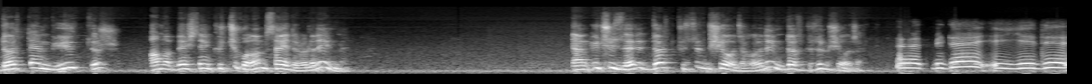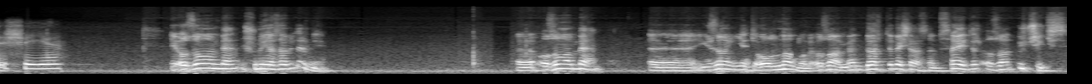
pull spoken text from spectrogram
4'ten büyüktür ama 5'ten küçük olan bir sayıdır öyle değil mi? Yani 3 üzeri 4 küsür bir şey olacak öyle değil mi? 4 küsür bir şey olacak. Evet bir de 7 şeyi. E o zaman ben şunu yazabilir miyim? E, o zaman ben e, 117 olduğundan dolayı o zaman ben 4 ile 5 arasında bir sayıdır. O zaman 3x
